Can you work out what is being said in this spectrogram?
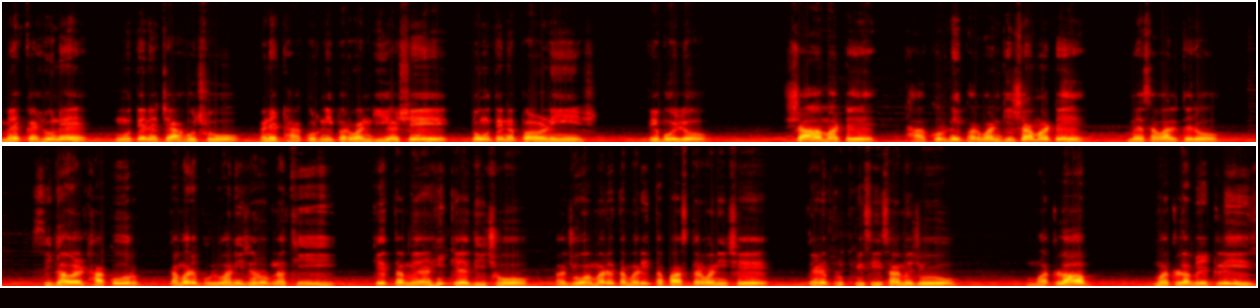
મેં કહ્યું ને, હું તેને ચાહું છું. અને ઠાકુરની પરવાનગી હશે તો હું તેને પરણીશ. તે બોલ્યો, શા માટે? ઠાકુરની પરવાનગી શા માટે? મેં સવાલ કર્યો. સિગાવલ ઠાકુર, તમારે ભૂલવાની જરૂર નથી કે તમે અહીં કેદી છો? હજુ અમારે તમારી તપાસ કરવાની છે. તેણે પૃથ્વીસિંહ સામે જોયું. મતલબ? મતલબ એટલી જ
